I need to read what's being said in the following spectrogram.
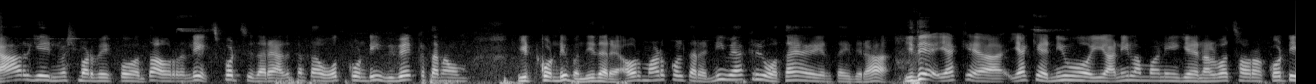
ಯಾರಿಗೆ ಇನ್ವೆಸ್ಟ್ ಮಾಡಬೇಕು ಅಂತ ಅವರಲ್ಲಿ ಎಕ್ಸ್ಪರ್ಟ್ಸ್ ಇದ್ದಾರೆ ಅದಕ್ಕಂತ ಓದ್ಕೊಂಡು ವಿವೇಕತನ ಇಟ್ಕೊಂಡು ಬಂದಿದ್ದಾರೆ. ಅವ್ರು ಮಾಡ್ಕೊಳ್ತಾರೆ. ನೀವು ಯಾಕ್ರಿ ಒತ್ತಾಯ ಇರ್ತಾ ಇದ್ದೀರಾ? ಇದೇ, ಯಾಕೆ ಯಾಕೆ ನೀವು ಈ ಅನಿಲ್ ಅಂಬಾನಿಗೆ ನಲ್ವತ್ತು ಸಾವಿರ ಕೋಟಿ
